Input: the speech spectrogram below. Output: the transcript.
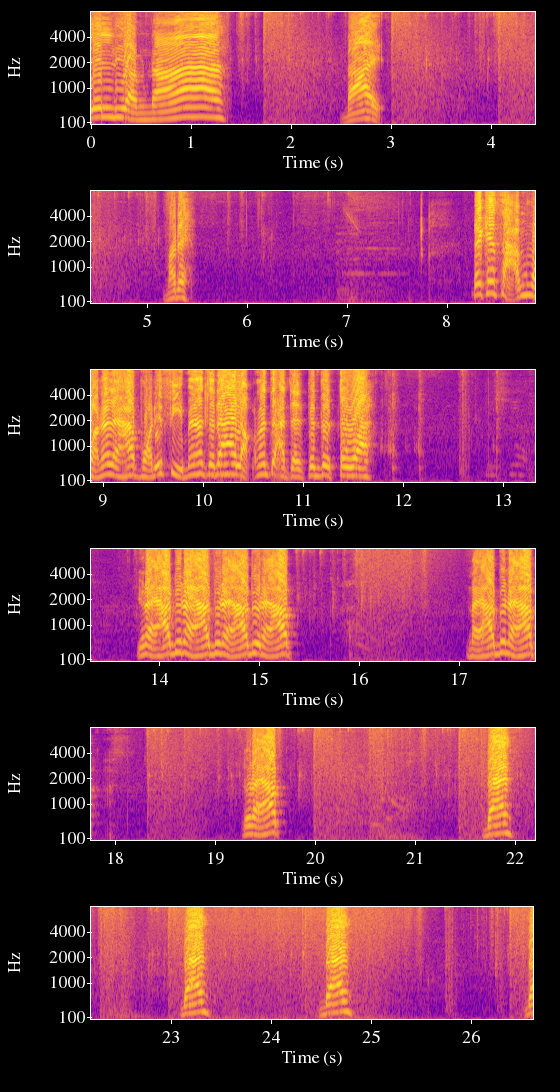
เล่นเหลี่ยมนะ ได้ มาเด้ได้แค่สามหัวนั่นแหละครับหัวที่สี่ไม่น่าจะได้หรอกน่าจะอาจจะเป็นแต่ตัว อยู่ไหนครับอยู่ไหนครับอยู่ไหนครับอยู่ไหนครับ ไหนครับอยู่ไหนครับอยู่ไหนครับแดงแดงแดงแด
